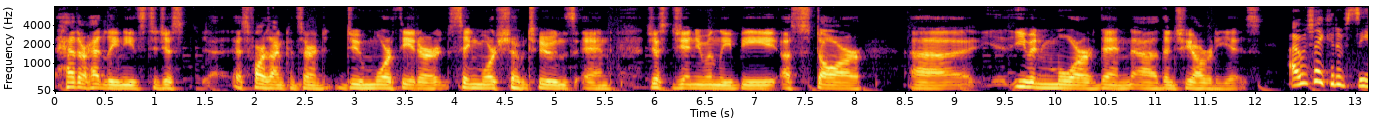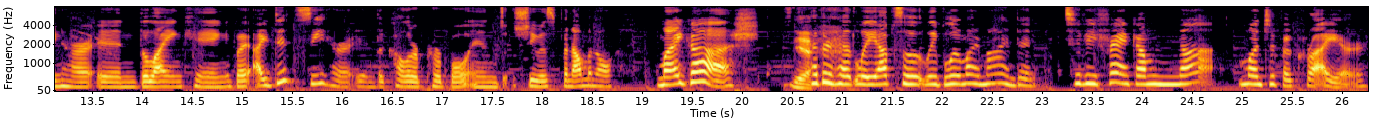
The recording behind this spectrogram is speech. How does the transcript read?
Heather Headley needs to just, as far as I'm concerned, do more theater, sing more show tunes, and just genuinely be a star, uh, even more than uh, than she already is. I wish I could have seen her in The Lion King, but I did see her in The Color Purple and she was phenomenal. My gosh. Yeah. Heather Headley absolutely blew my mind and to be frank, I'm not much of a crier.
